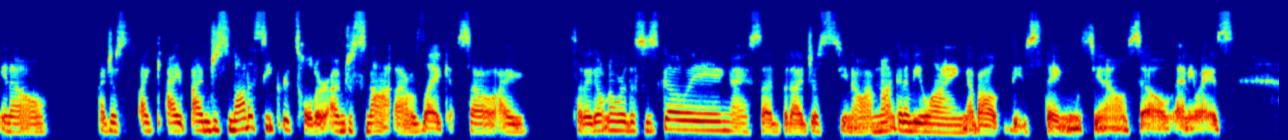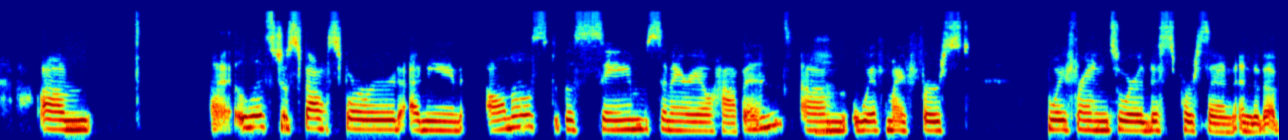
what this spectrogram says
You know, I just, I, I, I'm just not a secrets holder. I'm just not. I was like, so I said, I don't know where this is going. I said, but I just, you know, I'm not going to be lying about these things, you know? So, anyways, um, uh, let's just fast forward. I mean, almost the same scenario happened um, with my first boyfriend, where this person ended up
